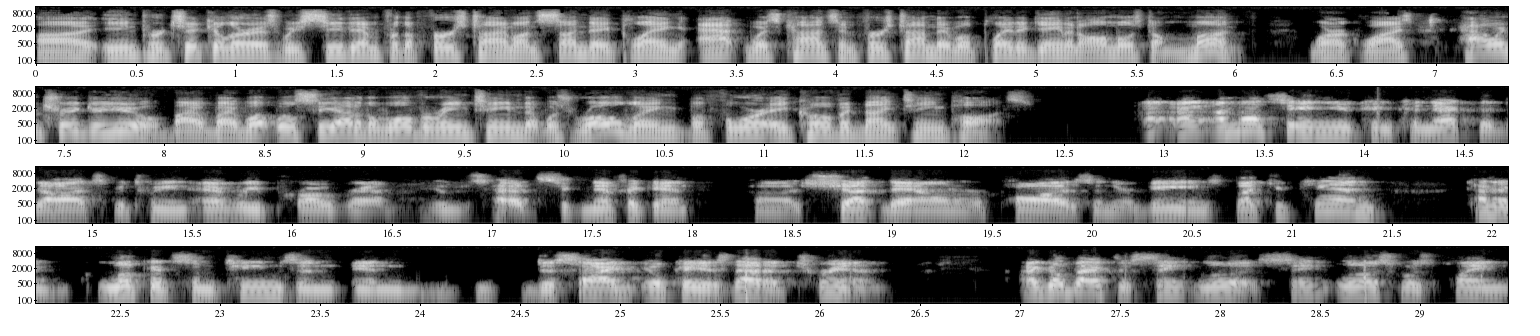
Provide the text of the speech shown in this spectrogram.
uh, in particular as we see them for the first time on sunday playing at wisconsin first time they will play the game in almost a month Mark Wise. How intrigued are you by, by what we'll see out of the Wolverine team that was rolling before a COVID 19 pause? I, am not saying you can connect the dots between every program who's had significant uh, shutdown or pause in their games, but you can kind of look at some teams and, and decide, okay, is that a trend? I go back to St. Louis. St. Louis was playing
